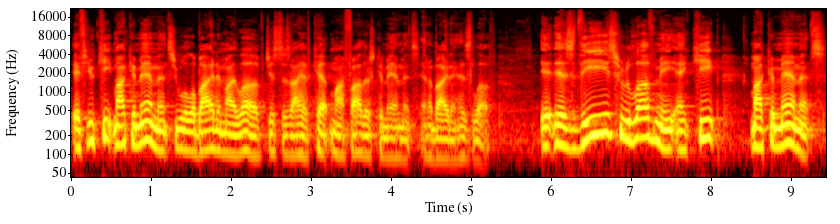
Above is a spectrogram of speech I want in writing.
If you keep my commandments, you will abide in my love, just as I have kept my Father's commandments and abide in his love. It is these who love me and keep my commandments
